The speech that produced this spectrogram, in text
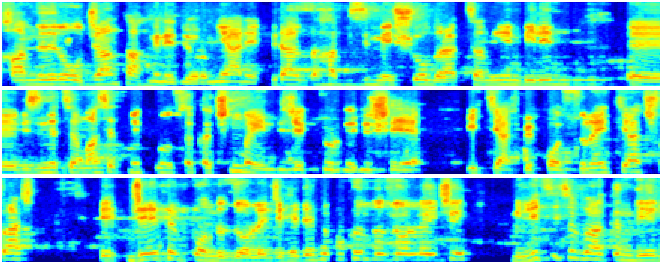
hamleleri olacağını tahmin ediyorum. Yani biraz daha bizi meşru olarak tanıyın, bilin, e, bizimle temas etmek konusunda kaçınmayın diyecek türde bir şeye ihtiyaç, bir pozisyona ihtiyaç var. E, CHP bu konuda zorlayıcı, HDP bu konuda zorlayıcı. Millet İttifakı'nın diğer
